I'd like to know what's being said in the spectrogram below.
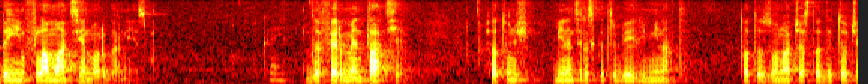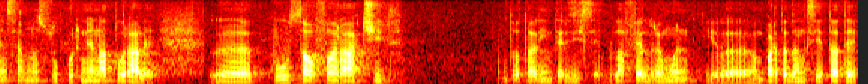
de inflamație în organism, okay. de fermentație. Și atunci, bineînțeles că trebuie eliminat toată zona aceasta de tot ce înseamnă sucuri nenaturale, uh, cu sau fără acid, în total interzise. La fel rămân uh, în partea de anxietate,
